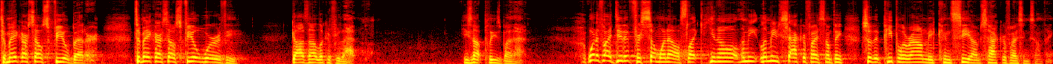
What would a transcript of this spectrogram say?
to make ourselves feel better, to make ourselves feel worthy. God's not looking for that. He's not pleased by that. What if I did it for someone else? Like, you know, let me, let me sacrifice something so that people around me can see I'm sacrificing something.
